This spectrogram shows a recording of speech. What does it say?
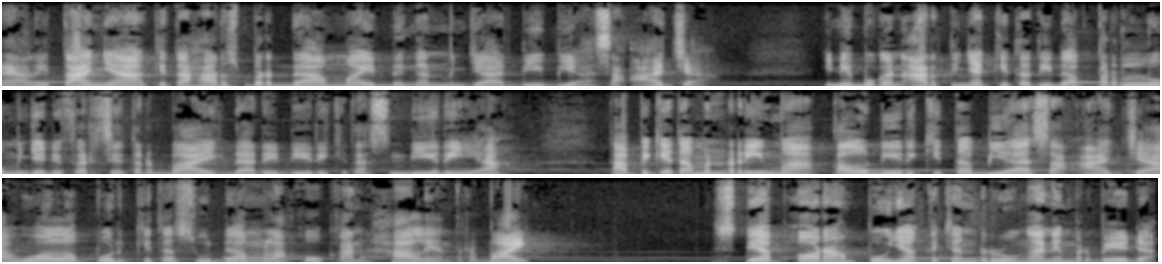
Realitanya, kita harus berdamai dengan menjadi biasa aja. Ini bukan artinya kita tidak perlu menjadi versi terbaik dari diri kita sendiri, ya. Tapi kita menerima kalau diri kita biasa aja, walaupun kita sudah melakukan hal yang terbaik. Setiap orang punya kecenderungan yang berbeda.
